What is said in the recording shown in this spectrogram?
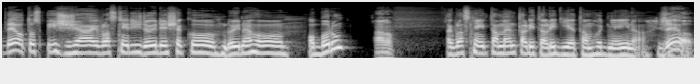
jde o to spíš, že aj vlastně, když dojdeš jako do jiného oboru, Áno. Tak vlastně i ta mentalita lidí je tam hodně jiná. Že jo?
